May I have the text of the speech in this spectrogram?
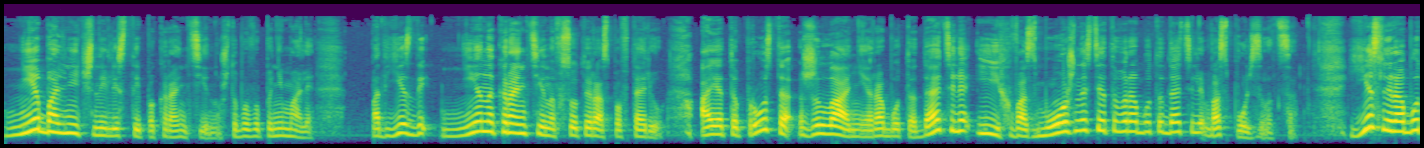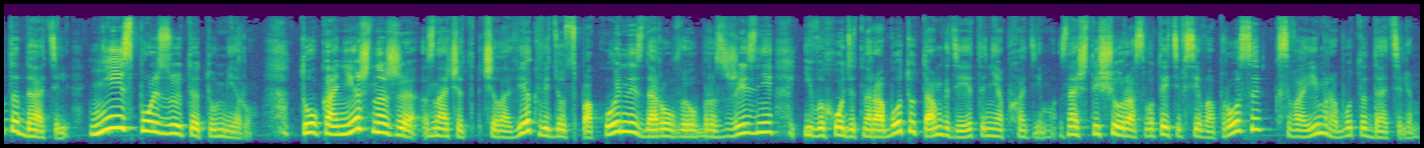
не больничные листы по карантину, чтобы вы понимали, подъезды не на карантин, в сотый раз повторю, а это просто желание работодателя и их возможность этого работодателя воспользоваться. Если работодатель не использует эту меру, то, конечно же, значит, человек ведет спокойный, здоровый образ жизни и выходит на работу там, где это необходимо. Значит, еще раз, вот эти все вопросы к своим работодателям.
